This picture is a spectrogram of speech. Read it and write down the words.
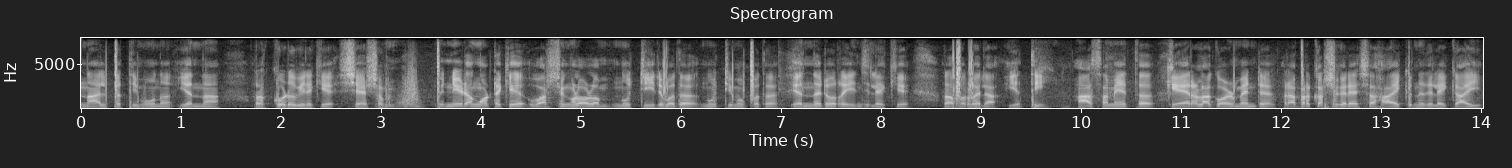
നാൽപ്പത്തി മൂന്ന് എന്ന റെക്കോർഡ് വിലയ്ക്ക് ശേഷം പിന്നീട് അങ്ങോട്ടേക്ക് വർഷങ്ങളോളം നൂറ്റി ഇരുപത് നൂറ്റി മുപ്പത് എന്നൊരു റേഞ്ചിലേക്ക് റബ്ബർ വില എത്തി. ആ സമയത്ത് കേരള ഗവൺമെന്റ് റബ്ബർ കർഷകരെ സഹായിക്കുന്നതിലേക്കായി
